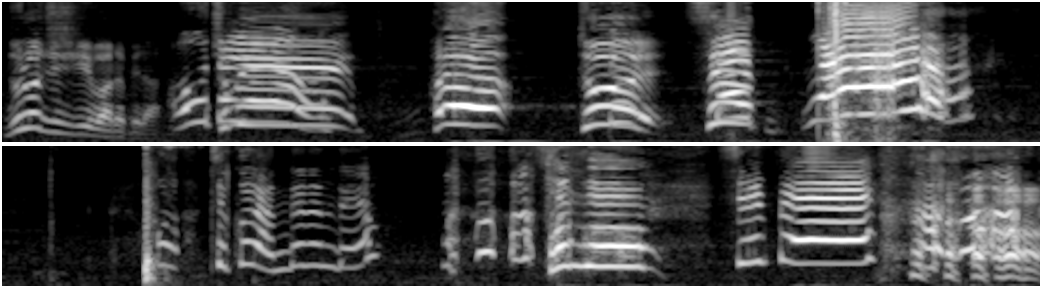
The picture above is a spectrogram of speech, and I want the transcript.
눌러주시기 바랍니다. 오, 준비! 좋아요. 하나, 둘, 셋! 어, 제건 안 되는데요? 성공! 실패.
